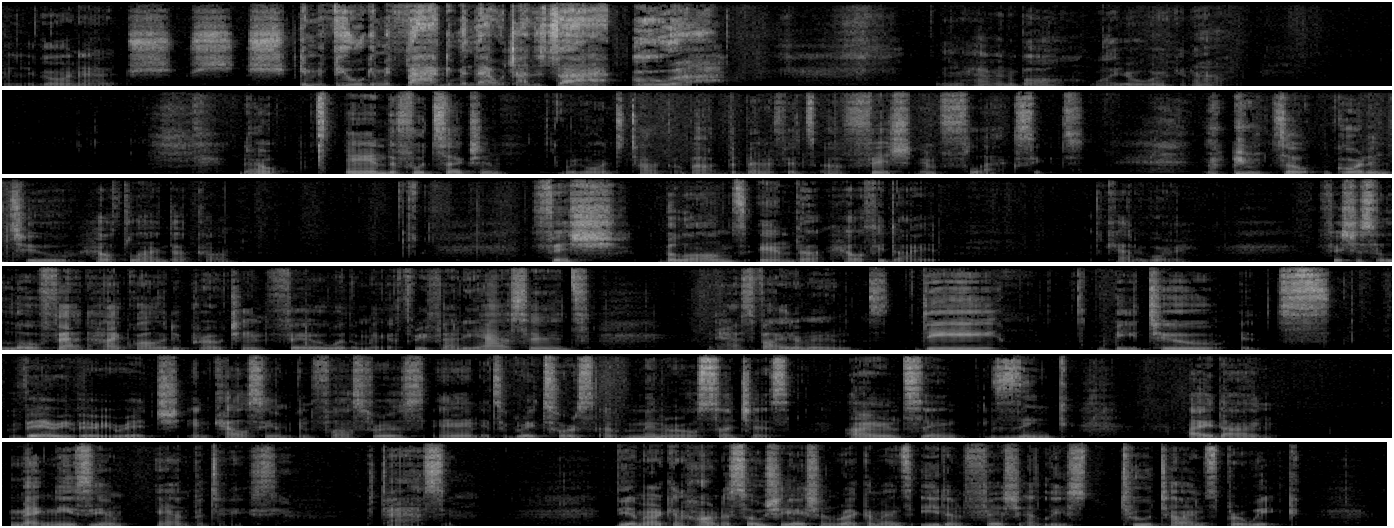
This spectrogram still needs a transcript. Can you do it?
And you're going at it. Shh, shh, shh. Give me fuel, give me fire, give me that which I desire. Ooh. And you're having a ball while you're working out. Now, in the food section, we're going to talk about the benefits of fish and flax seeds. so, according to healthline.com, fish belongs in the healthy diet category. Fish is a low fat, high quality protein filled with omega 3 fatty acids. It has vitamins D, B2. It's very, very rich in calcium and phosphorus, and it's a great source of minerals such as iron, zinc, zinc iodine, magnesium, and potassium. Potassium. The American Heart Association recommends eating fish at least two times per week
